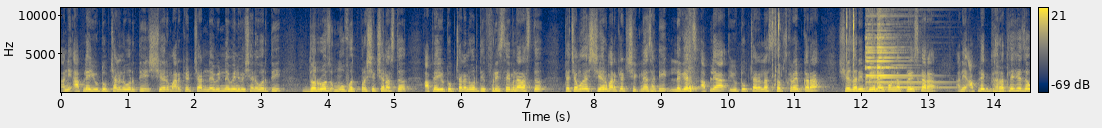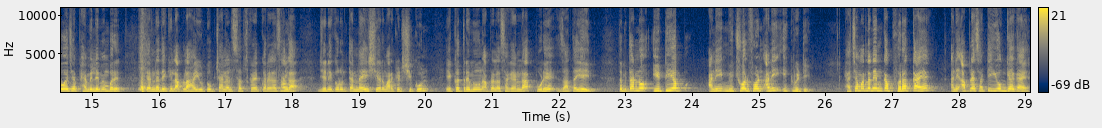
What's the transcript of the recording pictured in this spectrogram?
आणि आपल्या यूट्यूब चॅनलवरती शेअर मार्केटच्या नवीन नवीन विषयांवरती दररोज मोफत प्रशिक्षण असतं आपल्या यूट्यूब चॅनलवरती फ्री सेमिनार असतं. त्याच्यामुळे शेअर मार्केट शिकण्यासाठी लगेच आपल्या यूट्यूब चॅनलला सबस्क्राईब करा शेजारी बेल आयकॉनला प्रेस करा. आणि आपले घरातले जे जवळचे फॅमिली मेंबर आहेत त्यांना देखील आपला हा यूट्यूब चॅनल सबस्क्राईब करायला सांगा जेणेकरून त्यांनाही शेअर मार्केट शिकून एकत्र मिळून आपल्याला सगळ्यांना पुढे जाता येईल. तर मित्रांनो ई टी एफ आणि म्युच्युअल फंड आणि इक्विटी ह्याच्यामधला नेमका फरक काय आहे आणि आपल्यासाठी योग्य काय आहे?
